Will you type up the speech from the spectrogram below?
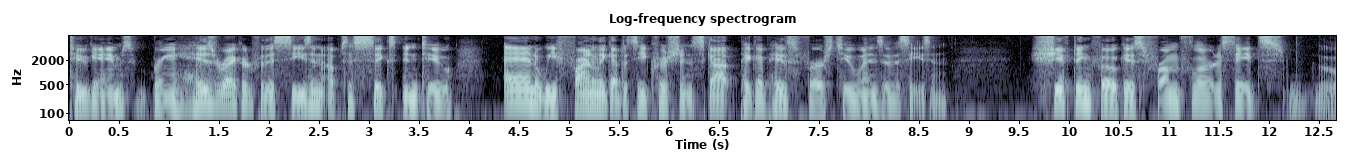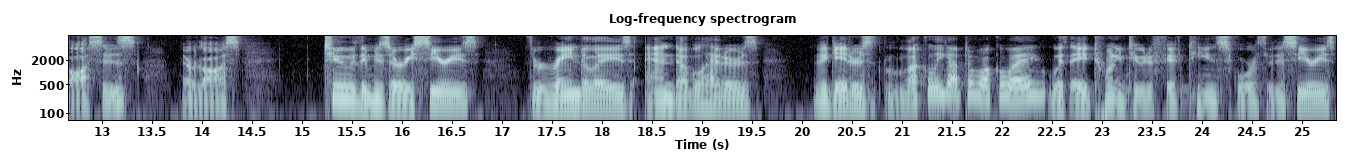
two games, bringing his record for the season up to 6 and 2, and we finally got to see Christian Scott pick up his first two wins of the season. Shifting focus from Florida State's losses, or loss, to the Missouri series, through rain delays and doubleheaders, The Gators luckily got to walk away with a 22 to 15 score through the series.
